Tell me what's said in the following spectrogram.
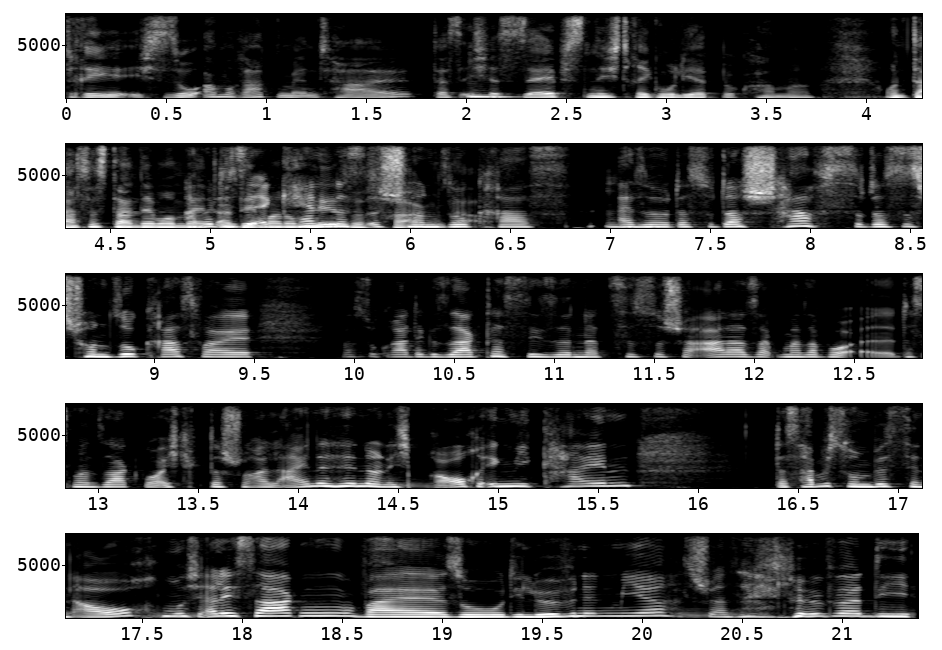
drehe ich so am Rad mental, dass ich es selbst nicht reguliert bekomme. Und das ist dann der Moment, an dem man um Erkenntnis Hilfe ist schon so darf. krass. Also, dass du das schaffst, so, das ist schon so krass, weil, was du gerade gesagt hast, diese narzisstische Ader, sagt man, äh, dass man sagt, boah, ich krieg das schon alleine hin und ich brauche irgendwie keinen. Das habe ich so ein bisschen auch, muss ich ehrlich sagen, weil so die Löwin in mir, das ist schon die Löwe, die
